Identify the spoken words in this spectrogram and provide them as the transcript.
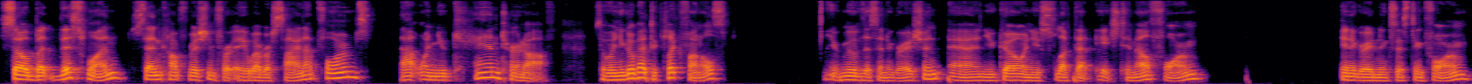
So, but this one, send confirmation for Aweber sign up forms, that one you can turn off. So when you go back to ClickFunnels, you remove this integration and you go and you select that HTML form, integrate an existing form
